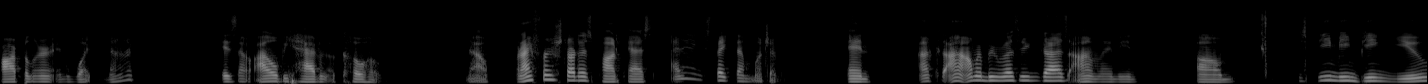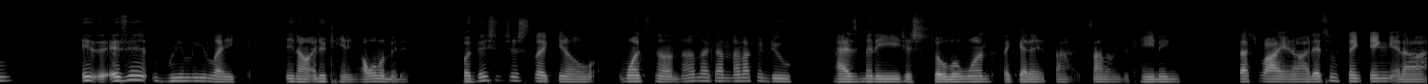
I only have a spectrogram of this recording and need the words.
popular, and whatnot. Is that I will be having a co-host. Now, when I first started this podcast, I didn't expect that much of it, and I, 'cause I, I'm gonna be real with you guys. I'm, I mean, um, just being being being you it isn't really like you know entertaining. I will admit it, but this is just like you know once. Uh, I'm like I'm, I'm not gonna do as many just solo ones because I get it. It's not it's not really entertaining. That's why you know I did some thinking and I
